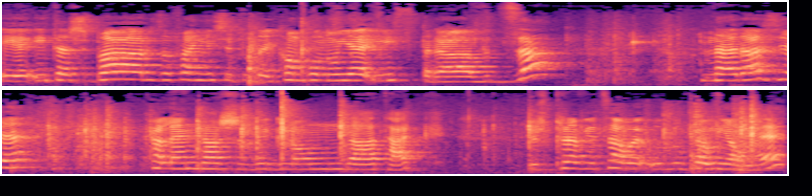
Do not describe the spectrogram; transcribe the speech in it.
I, I też bardzo fajnie się tutaj komponuje i sprawdza. Na razie kalendarz wygląda tak. Już prawie cały uzupełniony.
